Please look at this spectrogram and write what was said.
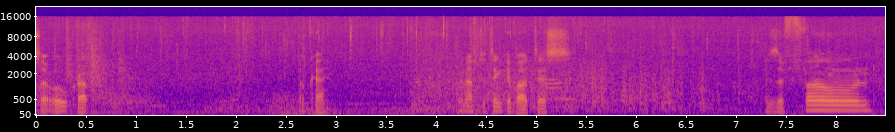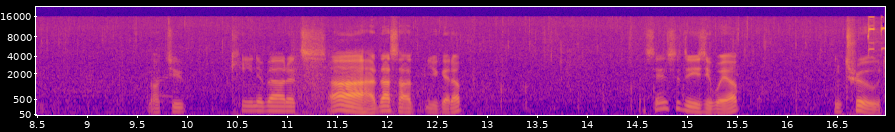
So, oh crap. Okay. I'm gonna have to think about this. There's a phone. Not too keen about it. Ah, that's how you get up. I see this is the easy way up. Intrude.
